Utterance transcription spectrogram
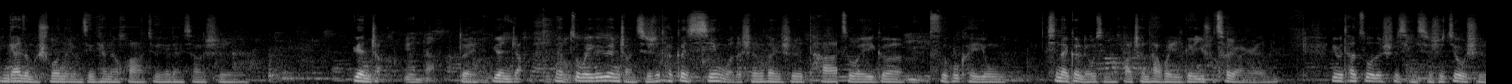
应该怎么说呢？用今天的话，就有点像是。院长，院长，对院长。那作为一个院长，其实他更吸引我的身份是他作为一个似乎可以用现在更流行的话称他为一个艺术策展人，因为他做的事情其实就是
